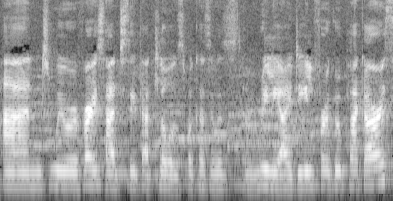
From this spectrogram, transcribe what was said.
and we were very sad to see that close because it was really ideal for a group like ours.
